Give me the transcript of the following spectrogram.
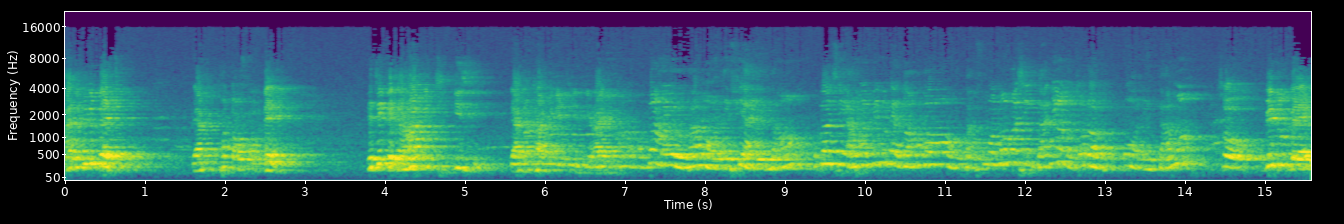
and the middle bed they are cut off from them. They think they can have it easy they are not having it in the right way. Ọ̀gá àwọn Yorùbá wọn ò lè fi àyè gbà because àwọn middle bed àwọn ọmọ ọgbà fún ọmọ wọn ṣe gbà ní ọ̀nà tó rọrùn wọn lè gbà mọ́. so middle bed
